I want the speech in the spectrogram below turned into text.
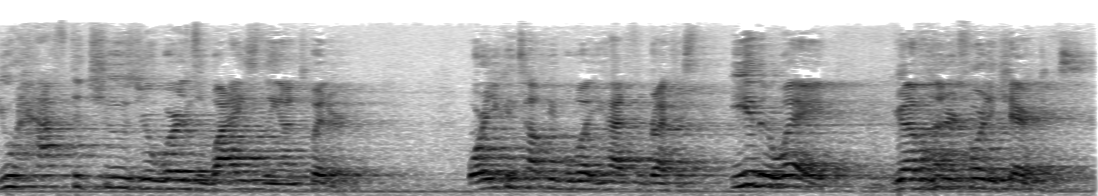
You have to choose your words wisely on Twitter. Or you can tell people what you had for breakfast. Either way, you have 140 characters.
